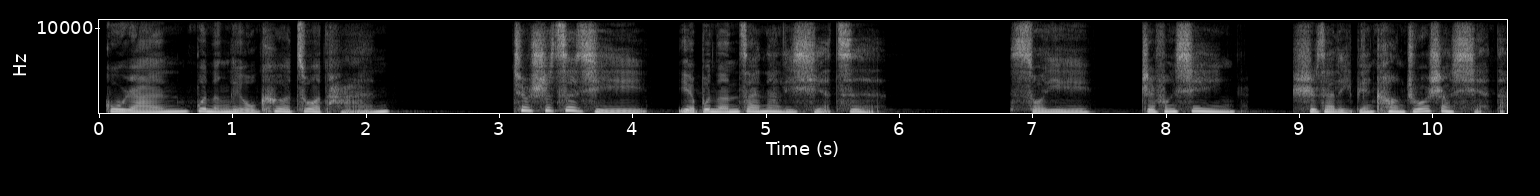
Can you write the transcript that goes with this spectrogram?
固然不能留客座谈，就是自己也不能在那里写字，所以这封信是在里边炕桌上写的。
